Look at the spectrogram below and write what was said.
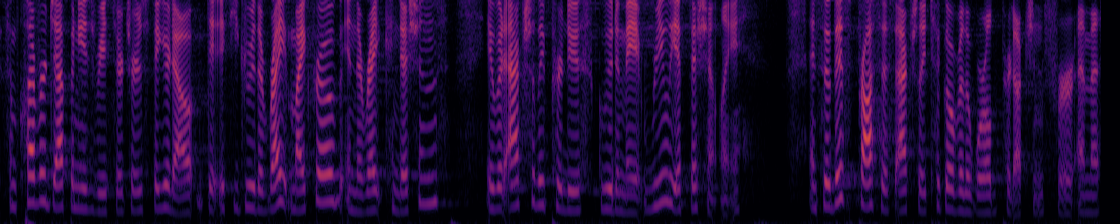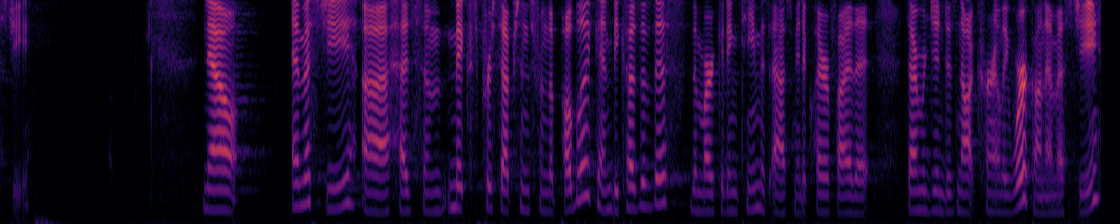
some clever Japanese researchers figured out that if you grew the right microbe in the right conditions, it would actually produce glutamate really efficiently. And so this process actually took over the world production for MSG. Now, MSG uh, has some mixed perceptions from the public, and because of this, the marketing team has asked me to clarify that Zymergen does not currently work on MSG,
